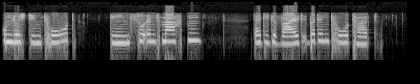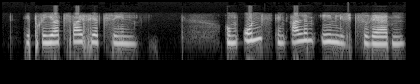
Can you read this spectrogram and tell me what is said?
um durch den Tod den zu entmachten, der die Gewalt über den Tod hat. Hebräer 2,14. Um uns in allem ähnlich zu werden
